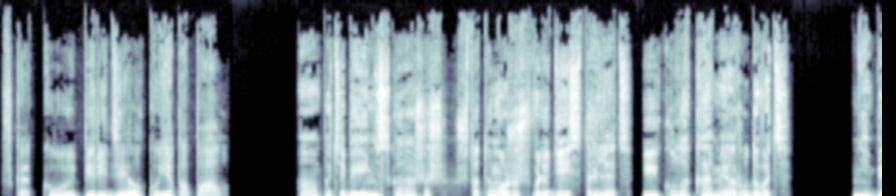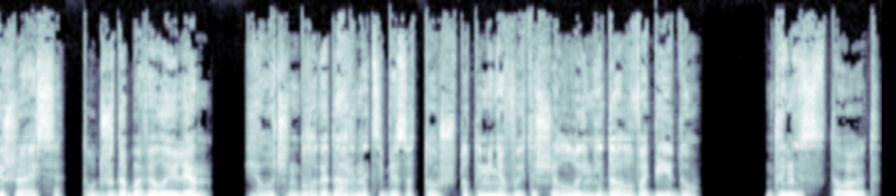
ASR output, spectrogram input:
в какую переделку я попал. А по тебе и не скажешь, что ты можешь в людей стрелять и кулаками орудовать. Не обижайся, тут же добавила Елен. Я очень благодарна тебе за то, что ты меня вытащил и не дал в обиду. Да не стоит.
